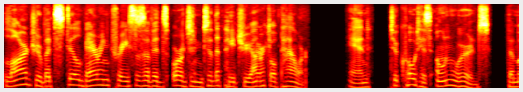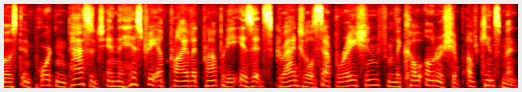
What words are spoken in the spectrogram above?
larger but still bearing traces of its origin to the patriarchal power. And, to quote his own words, the most important passage in the history of private property is its gradual separation from the co-ownership of kinsmen.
